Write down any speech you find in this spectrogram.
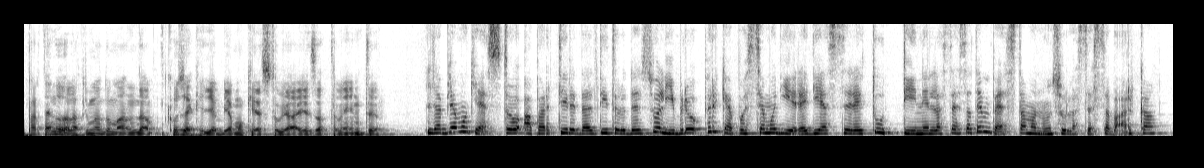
Partendo dalla prima domanda, cos'è che gli abbiamo chiesto Gaia esattamente? Le abbiamo chiesto, a partire dal titolo del suo libro, perché possiamo dire di essere tutti nella stessa tempesta ma non sulla stessa barca.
